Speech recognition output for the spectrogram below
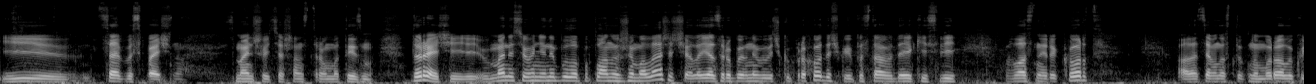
і це безпечно. Зменшується шанс травматизму. До речі, в мене сьогодні не було по плану жима лежачи, але я зробив невеличку проходочку і поставив деякий свій власний рекорд. Але це в наступному ролику.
